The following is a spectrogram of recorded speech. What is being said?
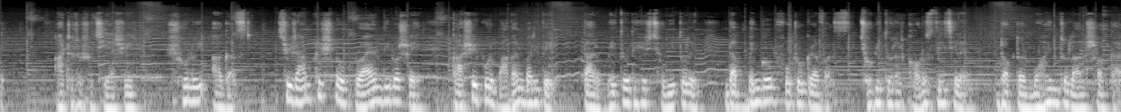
আঠারোশো ছিয়াশির ষোলোই আগস্ট। শ্রীরামকৃষ্ণ প্রয়াণ দিবসে কাশীপুর বাগানবাড়িতে তার মৃতদেহের ছবি তোলেন দ্য বেঙ্গল ফটোগ্রাফার্স ছবি তোলার খরচ দিয়েছিলেন ডক্টর মহেন্দ্রলাল সরকার।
